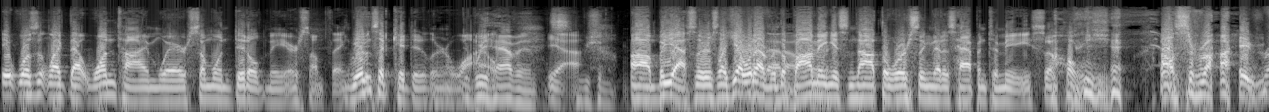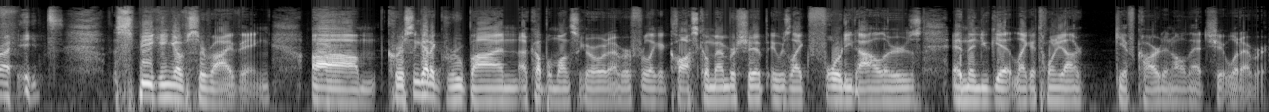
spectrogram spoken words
it wasn't like that one time where someone diddled me or something. We haven't said kid diddler in a while. We haven't. Yeah. we should. Um, but yeah, so there's like, yeah, whatever. The bombing there. is not the worst thing that has happened to me. So I'll survive. right. Speaking of surviving, um, Kristen got a Groupon a couple months ago or whatever for like a Costco membership. It was like forty dollars, and then you get like a twenty dollar gift card and all that shit, whatever.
